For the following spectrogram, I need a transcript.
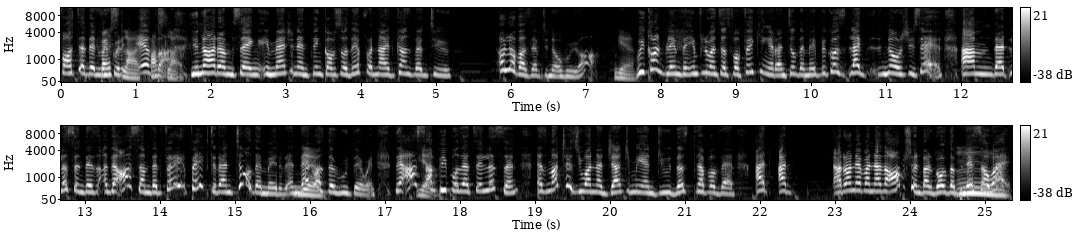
faster than Fast we could life, ever. fast. You know what I'm saying? Imagine and think of. So therefore, now it comes back to all of us have to know who we are. Yeah. We can't blame the influencers for faking it until they make because like no she said um that listen there's there are some that fa- faked it until they made it and that Yeah. was the route they went. There are Yeah. some people that say listen as much as you want to judge me and do this type of that I I I don't have another option but go the blesser way.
